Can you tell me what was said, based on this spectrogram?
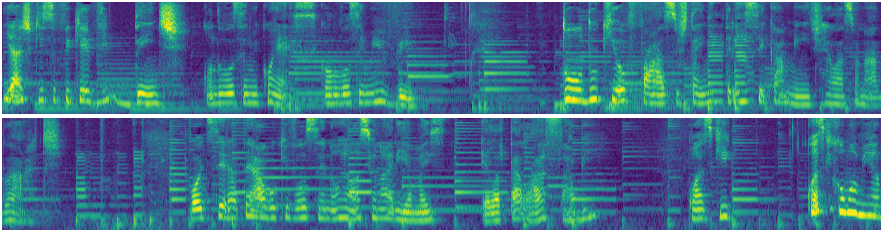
E acho que isso fica evidente quando você me conhece, quando você me vê. Tudo que eu faço está intrinsecamente relacionado à arte. Pode ser até algo que você não relacionaria, mas ela tá lá, sabe? Quase que quase que como a minha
